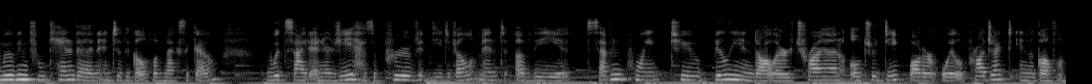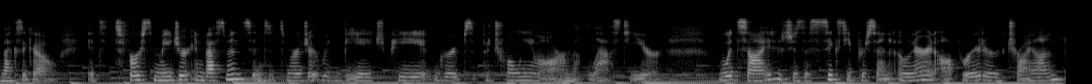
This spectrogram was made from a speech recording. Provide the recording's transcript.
Moving from Canada and into the Gulf of Mexico, Woodside Energy has approved the development of the $7.2 billion Trion Ultra Deepwater Oil Project in the Gulf of Mexico. It's its first major investment since its merger with BHP Group's petroleum arm last year. Woodside, which is a 60% owner and operator of Trion,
